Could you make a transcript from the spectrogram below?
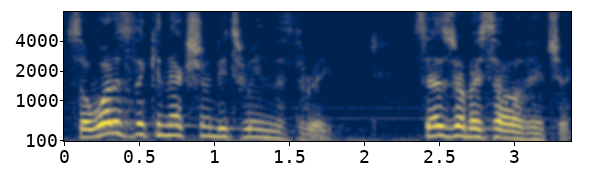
So, what is the connection between the three? Says Rabbi Soloveitchik.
